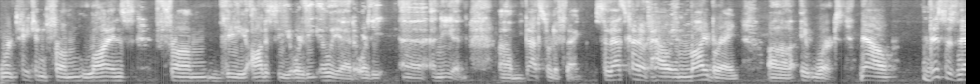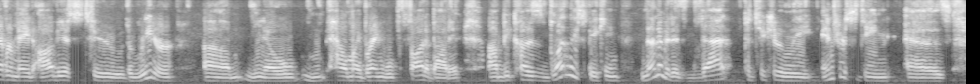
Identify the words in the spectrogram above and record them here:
were taken from lines from the Odyssey or the Iliad or the uh, Aeneid, um, that sort of thing. So that's kind of how in my brain uh, it works. Now, this is never made obvious to the reader um, you know, how my brain thought about it. Um, because bluntly speaking, none of it is that particularly interesting as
